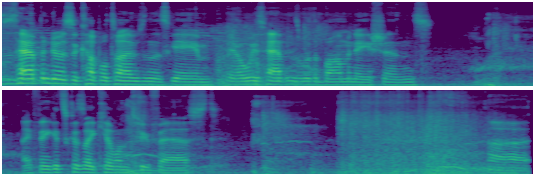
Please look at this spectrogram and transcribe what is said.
has happened to us a couple times in this game. It always happens with abominations. I think it's because I kill him too fast. Uh,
